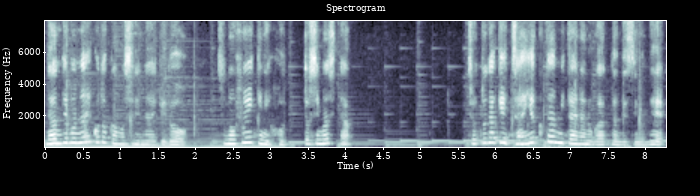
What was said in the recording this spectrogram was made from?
何でもないことかもしれないけど、その雰囲気にほっとしました。ちょっとだけ罪悪感みたいなのがあったんですよね。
